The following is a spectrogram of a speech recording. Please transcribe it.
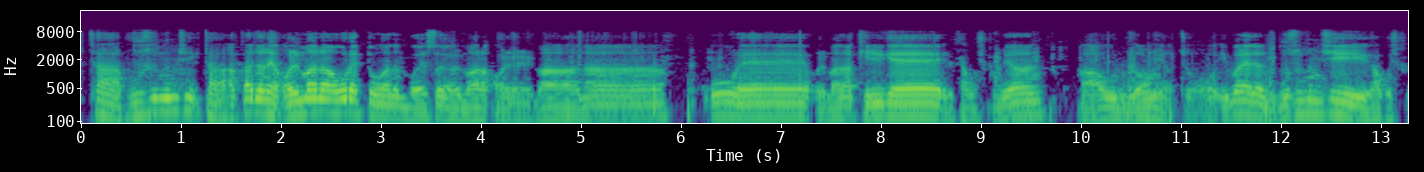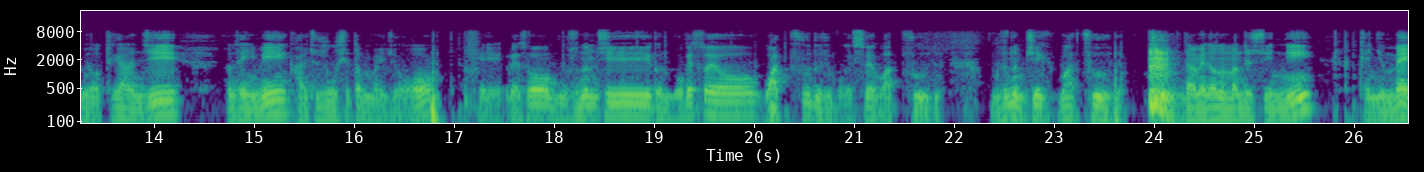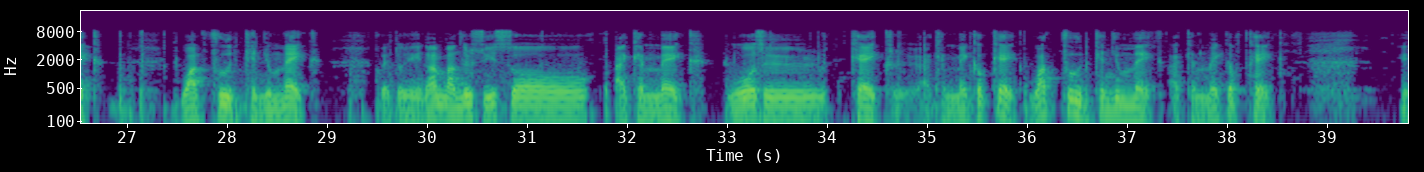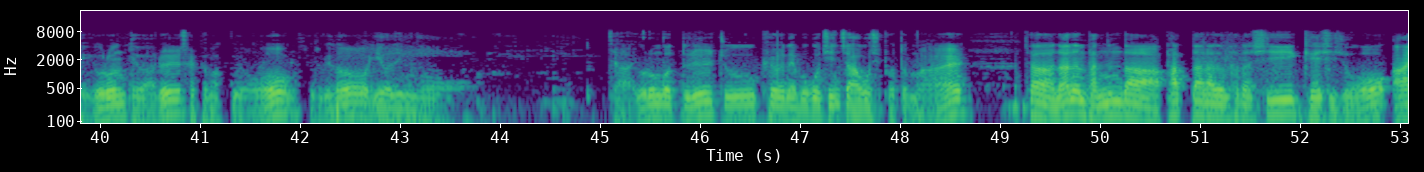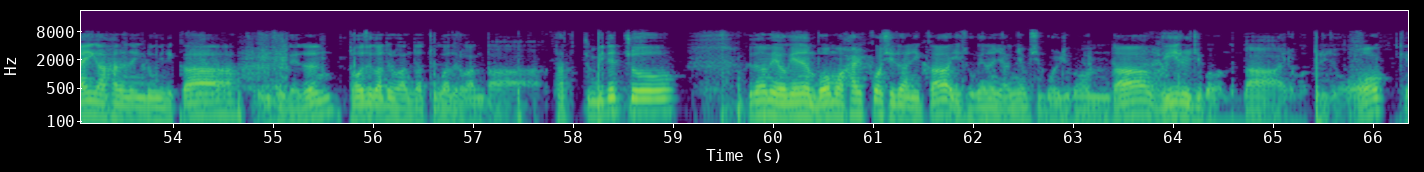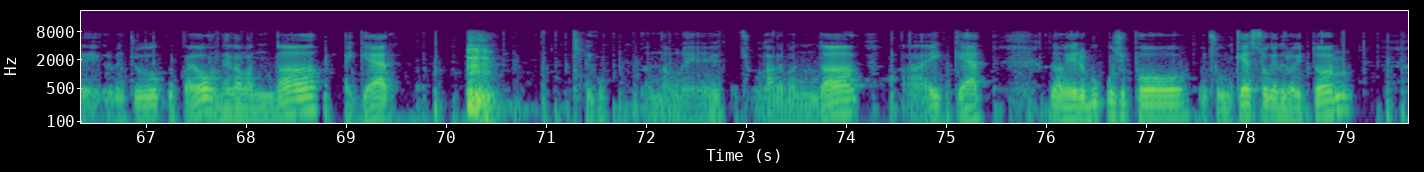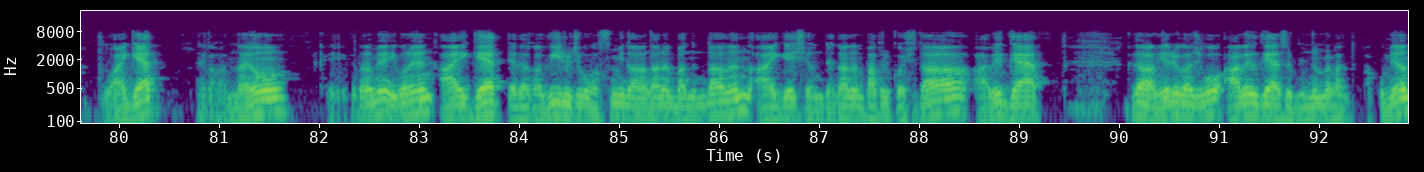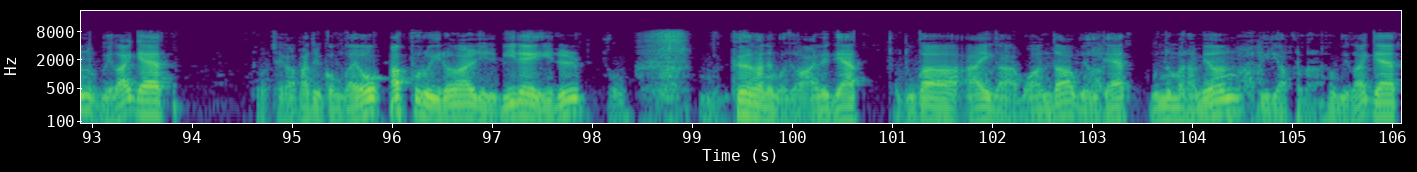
자 무슨 음식? 자 아까 전에 얼마나 오랫동안은 뭐였어요? 얼마나 얼마나 오래 얼마나 길게 이렇게 하고 싶으면 how long이었죠. 이번에는 무슨 음식 하고 싶으면 어떻게 하는지 선생님이 가르쳐 주고 싶단 말이죠. 오케이. 그래서 무슨 음식은 뭐겠어요? What food죠 뭐겠어요? What food. 무슨 음식? What food. 그 다음에 너는 만들 수 있니? Can you make? What food can you make? 그랬더니 난 만들 수 있어. I can make. 무엇을? 케이크를. I can make a cake. What food can you make? I can make a cake. 이런 대화를 살펴봤고요. 계속해서 이어지는 거. 자, 요런 것들을 쭉 표현해보고 진짜 하고 싶었던 말. 자, 나는 받는다, 받다라는 하다시 계시죠. I가 하는 행동이니까 이 속에는 does가 들어간다, do가 들어간다. 다 준비됐죠? 그 다음에 여기에는 뭐뭐 할 것이다니까 이 속에는 양념시 뭘 집어넣는다 will을 집어넣는다 이런 것들이죠 오케이 그러면 쭉 볼까요 내가 받는다 I get 아이고 안 나오네 그렇죠 나를 받는다 I get. 그 다음에 얘를 묻고 싶어. 지금 get 속에 들어있던 do I get? 내가 받나요? 그 다음에 이번엔 I get 에다가 will을 집어넣습니다. 나는 받는다는 I get이었는데 나는 받을 것이다. I will get. 그 다음 얘를 가지고 I will get을 묻는 말 바- 바꾸면 will I get? 어, 제가 받을 건가요? 앞으로 일어날 일, 미래의 일을 표현하는 거죠. I will get 누가 I가 뭐 한다? will get 묻는 말 하면 will이 앞으로 나가서 will I get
